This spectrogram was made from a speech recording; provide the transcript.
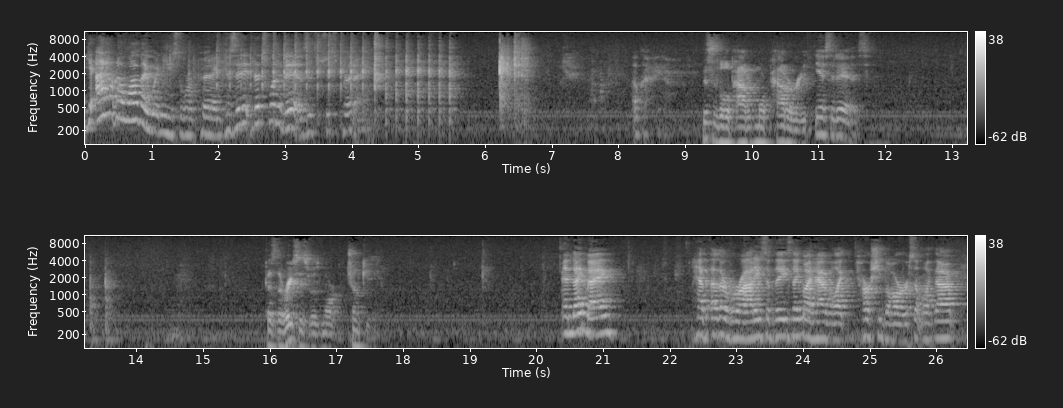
Yeah, I don't know why they wouldn't use the word pudding because it, it that's what it is. It's just pudding. Okay. This is a little powder, more powdery. Yes, it is. Because the Reese's was more chunky. And they may have other varieties of these. They might have like Hershey bar or something like that.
